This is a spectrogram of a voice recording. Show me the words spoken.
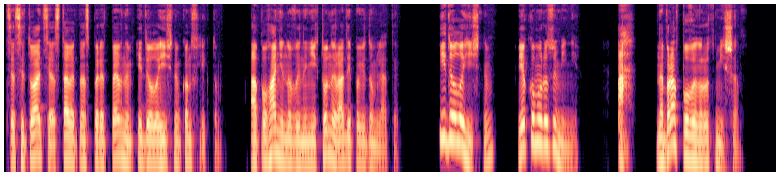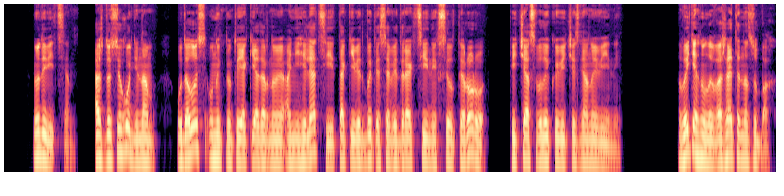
ця ситуація ставить нас перед певним ідеологічним конфліктом, а погані новини ніхто не радий повідомляти. Ідеологічним? В якому розумінні? А. набрав повен рот Міша. Ну дивіться, аж до сьогодні нам удалося уникнути як ядерної анігіляції, так і відбитися від реакційних сил терору під час Великої вітчизняної війни. Витягнули, вважайте на зубах.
